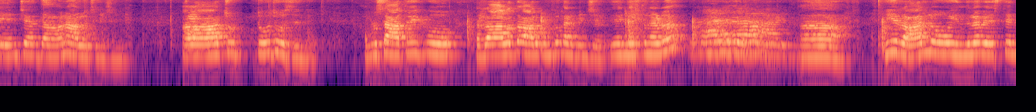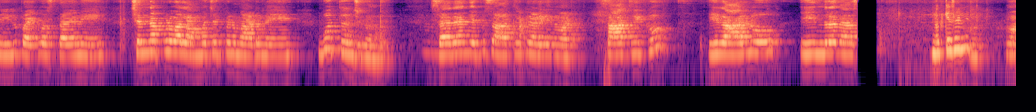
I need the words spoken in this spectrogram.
ఏం చేద్దామని ఆలోచించింది. అలా చుట్టూ చూసింది. అప్పుడు సాత్విక్ రాళ్ళతో ఆడుకుంటూ కనిపించాడు. ఏం చేస్తున్నాడు? ఈ రాళ్ళు ఇందులో వేస్తే నీళ్ళు పైకి వస్తాయని చిన్నప్పుడు వాళ్ళ అమ్మ చెప్పిన మాటని గుర్తుంచుకుంది. సరే అని చెప్పి సాత్విక్ని అడిగింది మాట. సాత్విక్ ఈ రాళ్ళు ఈ ఇందులో వేస్తా నొక్కేసండి ఆ.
